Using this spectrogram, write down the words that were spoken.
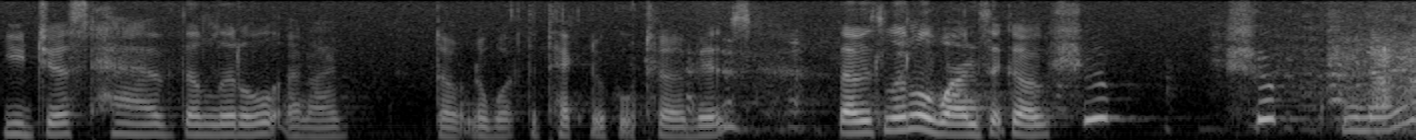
you just have the little, and I don't know what the technical term is, those little ones that go shoop, you know?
